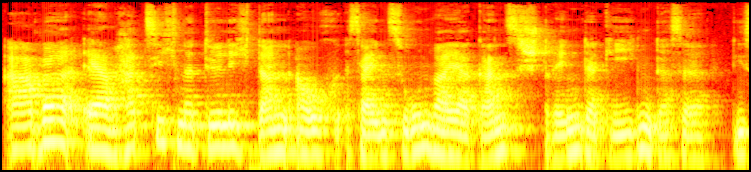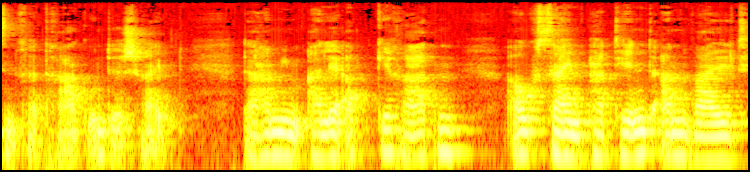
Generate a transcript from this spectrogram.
Aber er hat sich natürlich dann auch, sein Sohn war ja ganz streng dagegen, dass er diesen Vertrag unterschreibt. Da haben ihm alle abgeraten, auch sein Patentanwalt.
